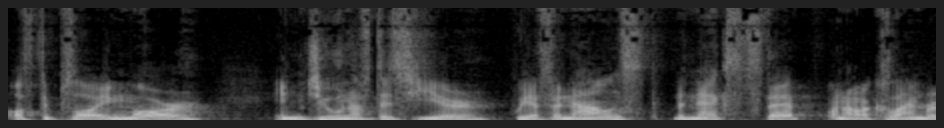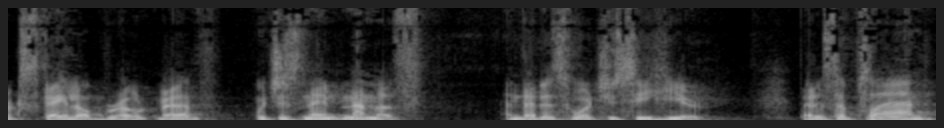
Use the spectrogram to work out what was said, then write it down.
of deploying more, in June of this year, we have announced the next step on our Climeworks Scale Up roadmap, which is named Mammoth. And that is what you see here. That is a plant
